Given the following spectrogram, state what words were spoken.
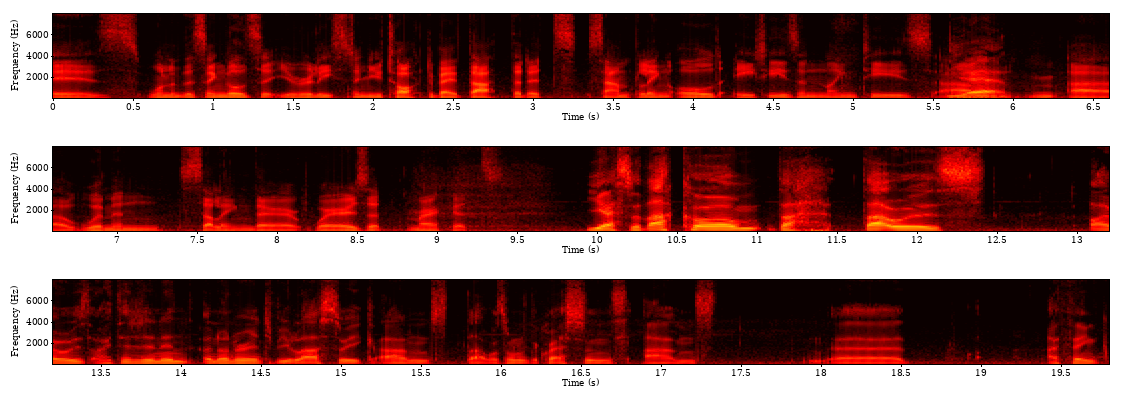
is one of the singles that you released, and you talked about that that it's sampling old 80s and 90s. Um, Yeah. m- Uh, women selling their wares at markets. Yeah, so that come that that was I was I did an in, another interview last week and that was one of the questions and uh, I think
